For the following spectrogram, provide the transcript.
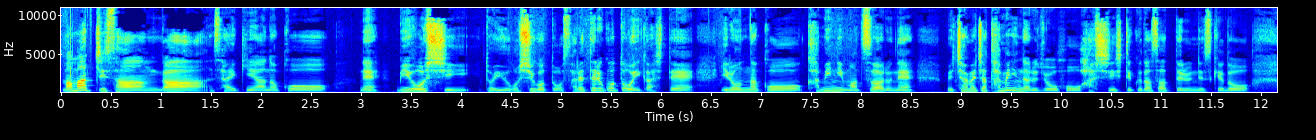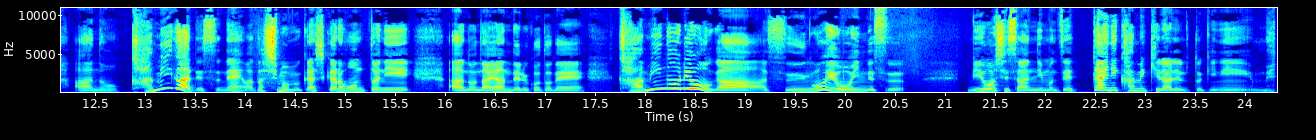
ママッチさんが最近あのこう、ね、美容師というお仕事をされてることを活かして、いろんなこう、髪にまつわるね、めちゃめちゃためになる情報を発信してくださってるんですけど、あの、髪がですね、私も昔から本当に、あの、悩んでることで、髪の量がすごい多いんです。美容師さんにも絶対に髪切られる時に、めっ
